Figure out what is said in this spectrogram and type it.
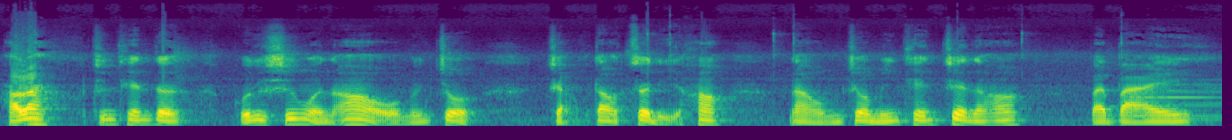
好了，今天的国际新闻哦，我们就讲到这里哈，那我们就明天见了哈，拜拜。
